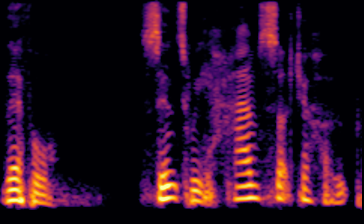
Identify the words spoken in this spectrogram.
Therefore, since we have such a hope,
